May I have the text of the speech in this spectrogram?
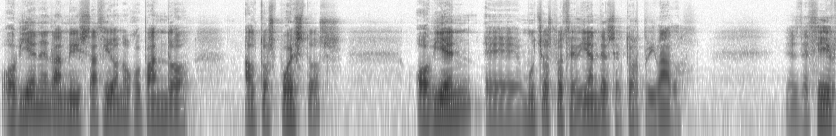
o bien en la administración ocupando altos puestos, o bien eh, muchos procedían del sector privado. Es decir,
